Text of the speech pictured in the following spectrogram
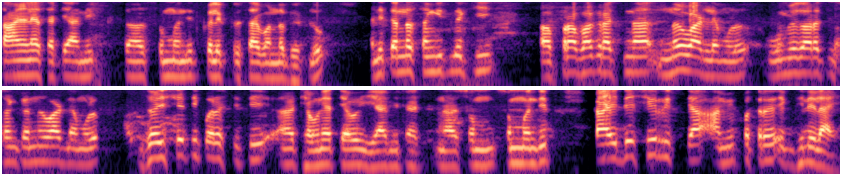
टाळण्यासाठी आम्ही स- संबंधित कलेक्टर साहेबांना भेटलो. आणि त्यांना सांगितलं की प्रभाग रचना न वाढल्यामुळं उमेदवाराची संख्या न वाढल्यामुळं जैसे ती परिस्थिती ठेवण्यात यावी या आम्ही त्या सं- संबंधित कायदेशीररित्या आम्ही पत्र एक दिलेलं आहे.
